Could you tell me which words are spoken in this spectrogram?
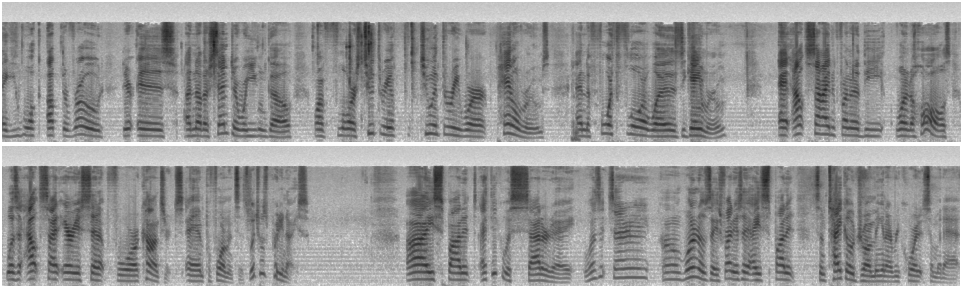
and you walk up the road, there is another center where you can go. On floors two, three, two and three were panel rooms, and the fourth floor was the game room. And outside in front of the one of the halls was an outside area set up for concerts and performances, which was pretty nice. I spotted. I think it was Saturday. Was it Saturday? Um, one of those days, Friday. or Saturday, I spotted some taiko drumming, and I recorded some of that.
